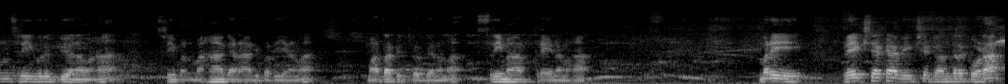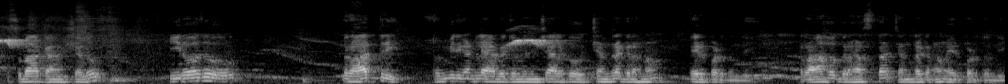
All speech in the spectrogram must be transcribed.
ఓం శ్రీ గురుభ్యో నమ శ్రీమన్ మహాగణాధిపతి నమ మాతాపితృభ్యో నమ శ్రీమాత్రే నమ. మరి ప్రేక్షక వీక్షకులందరూ కూడా శుభాకాంక్షలు. ఈరోజు రాత్రి తొమ్మిది గంటల యాభై తొమ్మిది నిమిషాలకు చంద్రగ్రహణం ఏర్పడుతుంది. రాహు గ్రహస్థ చంద్రగ్రహణం ఏర్పడుతుంది.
